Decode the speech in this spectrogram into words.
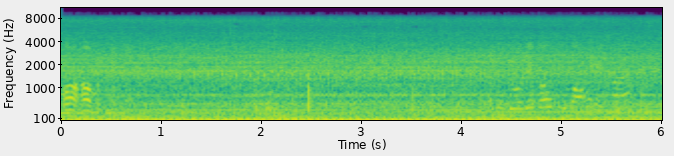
พ่อเข้าเหมือนกันแล้วมึงดูดิเขากูมองไม่เห็นเขาแล้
